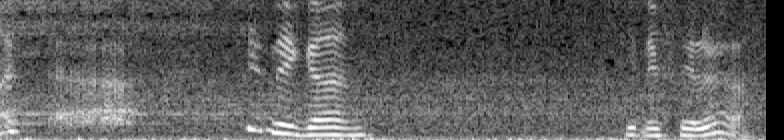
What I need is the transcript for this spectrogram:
Kidney gun. Kidney failure.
